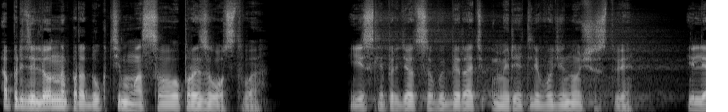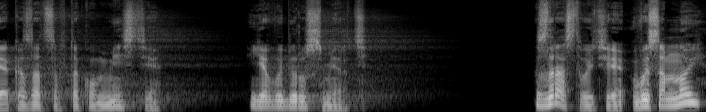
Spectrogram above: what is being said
определенно продукте массового производства. Если придется выбирать, умереть ли в одиночестве или оказаться в таком месте, я выберу смерть. «Здравствуйте, вы со мной?»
